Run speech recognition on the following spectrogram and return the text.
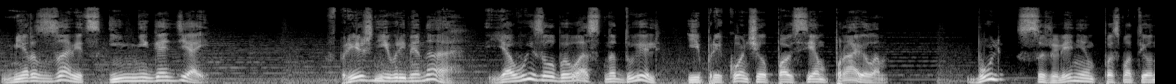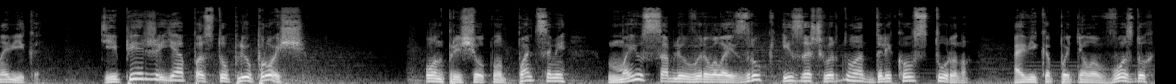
мерзавец и негодяй. В прежние времена я вызвал бы вас на дуэль и прикончил по всем правилам. Буль с сожалением посмотрел на Вика. Теперь же я поступлю проще. Он прищелкнул пальцами, мою саблю вырвала из рук и зашвырнула далеко в сторону. А Вика подняла в воздух,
